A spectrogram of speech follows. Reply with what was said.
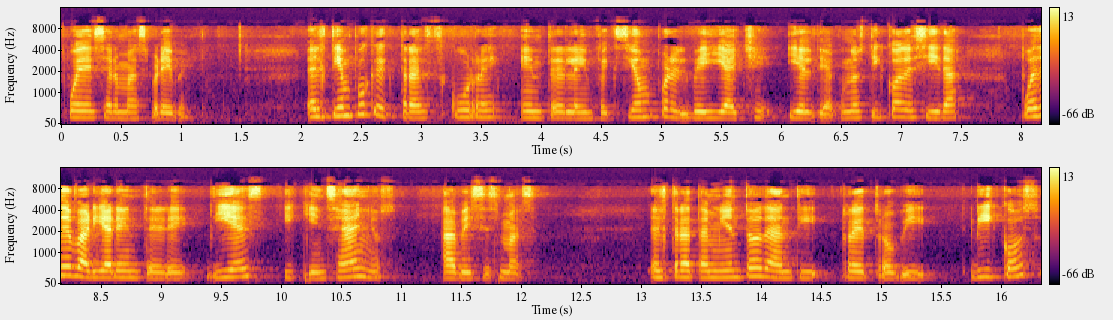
puede ser más breve. El tiempo que transcurre entre la infección por el VIH y el diagnóstico de SIDA puede variar entre 10 y 15 años, a veces más. El tratamiento de antirretrovíricos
